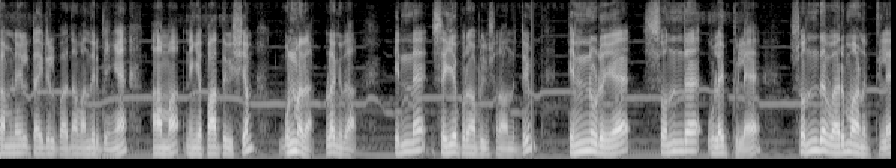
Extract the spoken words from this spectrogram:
தம்னேல் டைட்டில் பார்த்து தான் வந்திருப்பீங்க. ஆமாம் நீங்கள் பார்த்த விஷயம் உண்மைதான் விளங்குதா? என்ன செய்ய போகிறோம் அப்படின்னு சொன்னால் வந்துட்டு என்னுடைய சொந்த உழைப்பில் சொந்த வருமானத்தில்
